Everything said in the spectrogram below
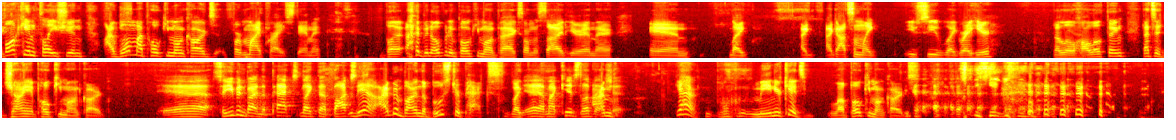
Fuck inflation. I want my Pokemon cards for my price, damn it. But I've been opening Pokemon packs on the side here and there, and like I I got some like you see like right here, that little hollow thing. That's a giant Pokemon card. Yeah. So you've been buying the packs, like the boxes. Yeah, I've been buying the booster packs. Like yeah, my kids love that I'm- shit. Well, me and your kids love Pokemon cards.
